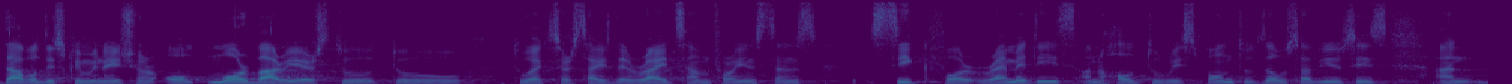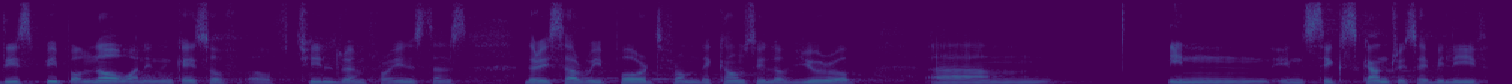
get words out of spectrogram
double discrimination or more barriers to, to, to exercise their rights. And, for instance, seek for remedies on how to respond to those abuses. And these people know, and in the case of, of children, for instance, there is a report from the Council of Europe um, in, in six countries, I believe,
